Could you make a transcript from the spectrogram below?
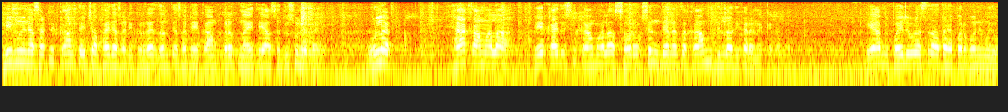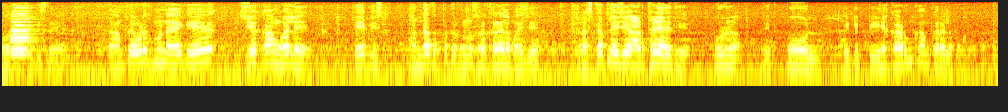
ही मिळण्यासाठी काम त्याच्या फायद्यासाठी करत आहे. जनतेसाठी हे काम करत नाहीत हे असं दिसून येत आहे. उलट ह्या कामाला बेकायदेशीर कामाला संरक्षण देण्याचं काम जिल्हाधिकाऱ्याने केलेलं आहे. हे आम्ही पहिली वेळेस आता ह्या परभणीमध्ये होत असं दिसतंय. तर आमचं एवढंच म्हणणं आहे की हे जे काम व्हायलं आहे ते एक इस अंदाजपत्रकानुसार करायला पाहिजे. रस्त्यातले जे अडथळे आहेत हे पूर्ण ते पोल हे डिप्पी हे काढून काम करायला पाहिजे होतं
